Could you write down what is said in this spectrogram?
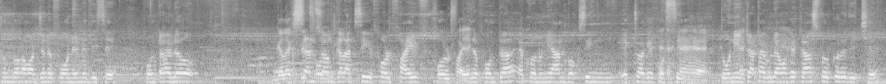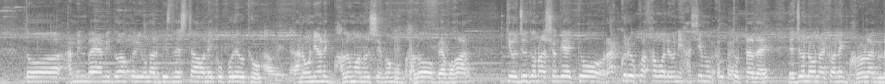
সুন্দর আমার জন্য ফোন এনে দিছে। ফোনটা হলো Galaxy Samsung Galaxy Fold five Fold five। এই যে ফোনটা এখন উনি আনবক্সিং একটু আগে করছে। হ্যাঁ, হ্যাঁ। তো উনি ডাটাগুলো আমাকে ট্রান্সফার করে দিচ্ছে। তো আমিন ভাই আমি দোয়া করি ওনার বিজনেসটা অনেক উপরে উঠুক। কারণ উনি অনেক ভালো মানুষ এবং ভালো ব্যবহার। কেউ যদি ওনার সঙ্গে একটু রাগ করেও কথা বলে উনি হাসি মুখে উত্তরটা দেয়। এজন্য ওনাকে অনেক ভালো লাগল।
